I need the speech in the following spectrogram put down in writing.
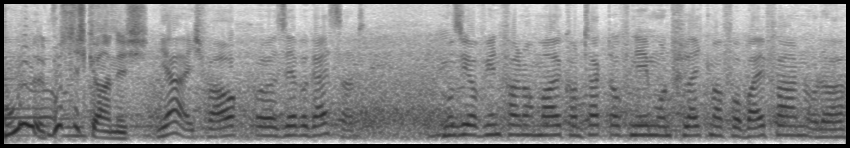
Cool, äh, wusste ich gar nicht. Ja, ich war auch äh, sehr begeistert. muss ich auf jeden Fall nochmal Kontakt aufnehmen und vielleicht mal vorbeifahren oder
